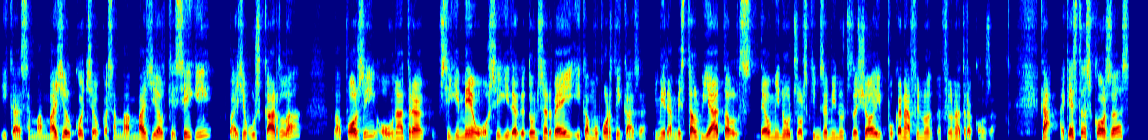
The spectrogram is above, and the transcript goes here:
i que se'n me'n vagi el cotxe o que se'n me'n vagi el que sigui, vagi a buscar-la, la posi, o un altre, sigui meu o sigui d'un servei, i que m'ho porti a casa. I mira, m'he estalviat els 10 minuts o els 15 minuts d'això i puc anar a fer, una, a fer una altra cosa. Clar, aquestes coses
